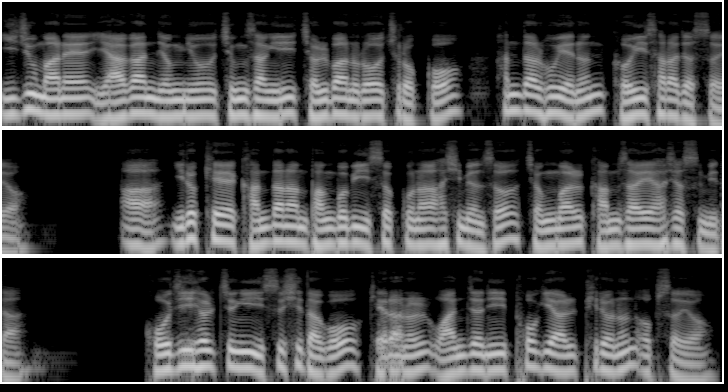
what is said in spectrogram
2주 만에 야간 역류 증상이 절반으로 줄었고 한 달 후에는 거의 사라졌어요. 아, 이렇게 간단한 방법이 있었구나 하시면서 정말 감사해 하셨습니다. 고지혈증이 있으시다고 계란을 완전히 포기할 필요는 없어요.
